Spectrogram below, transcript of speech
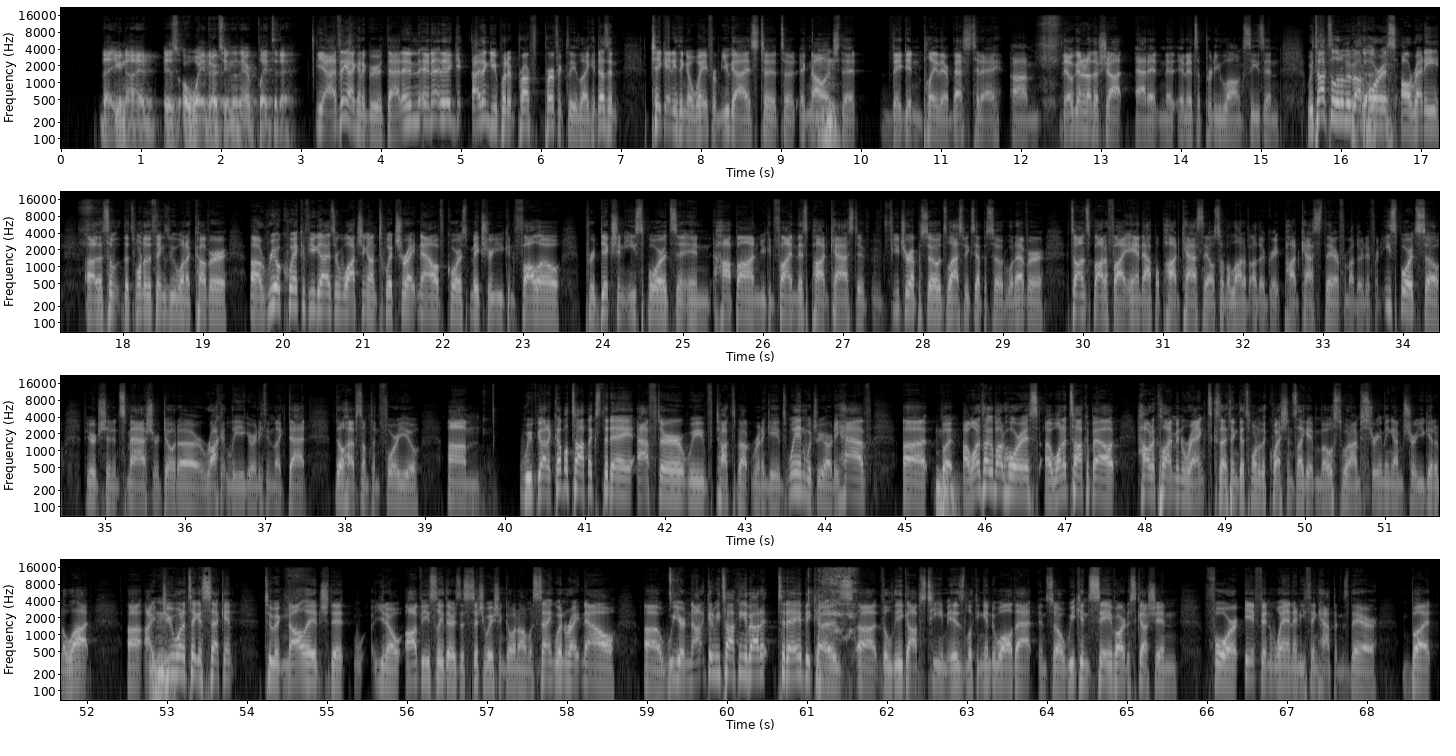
that United is a way better team than they ever played today. Yeah, I think I can agree with that, and and I think you put it perf- perfectly. Like it doesn't take anything away from you guys to to acknowledge mm-hmm. that they didn't play their best today. Um, they'll get another shot at it and, it, and, it's a pretty long season. We talked a little bit about exactly. Horus already. Uh, that's, that's one of the things we want to cover. Uh, real quick, if you guys are watching on Twitch right now, of course, make sure you can follow Prediction Esports and, and hop on. You can find this podcast, if future episodes, last week's episode, whatever. It's on Spotify and Apple Podcasts. They also have a lot of other great podcasts there from other different esports. So if you're interested in Smash or Dota or Rocket League or anything like that, they'll have something for you. Um, we've got a couple topics today after we've talked about Renegades win, which we already have. Uh, mm-hmm. But I want to talk about Horus. I want to talk about how to climb in ranked because I think that's one of the questions I get most when I'm streaming. I'm sure you get it a lot. Uh, I mm-hmm. do want to take a second to acknowledge that, you know, obviously there's a situation going on with Sanguine right now. Uh, we are not going to be talking about it today because uh, the League Ops team is looking into all that. And so we can save our discussion for if and when anything happens there. But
